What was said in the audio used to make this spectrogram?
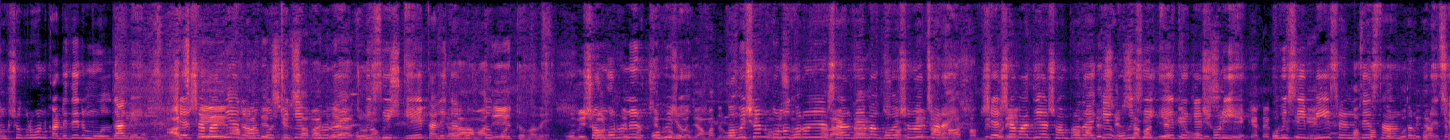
অংশগ্রহণকারীদের মূল দাবি শেরশাবাদিয়া জনগোষ্ঠীকে পুনরায় ওবিসি এ তালিকাভুক্ত করতে হবে। সংগঠনের অভিযোগ কমিশন কোনো ধরনের সার্ভে বা গবেষণা ছাড়াই শেরশাবাদিয়া সম্প্রদায়কে ওবিসি এ থেকে সরিয়ে ওবিসি বি শ্রেণীতে স্থানান্তর করেছে।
